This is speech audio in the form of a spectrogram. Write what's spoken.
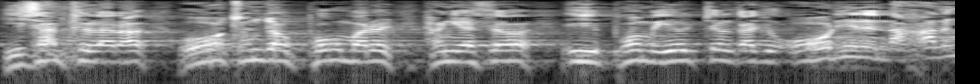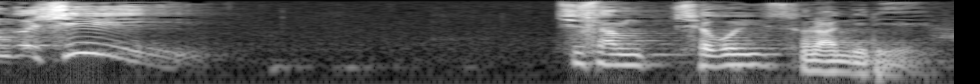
237 나라 5천족 보고말을 향해서 이 봄의 열정을 가지고 올인해 나가는 것이 지상 최고의 선한 일이에요.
